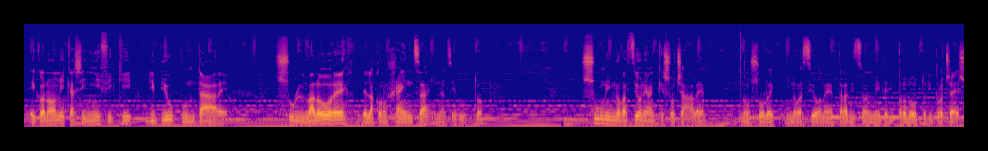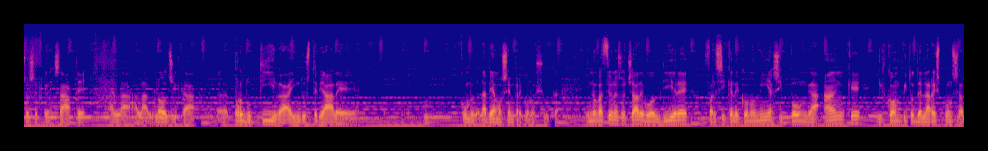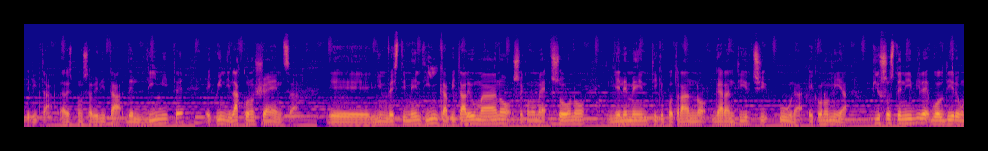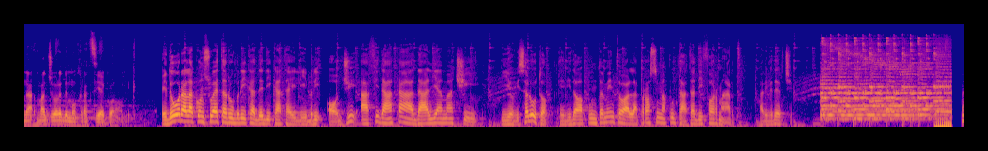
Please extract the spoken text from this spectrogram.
economica significhi di più puntare sul valore della conoscenza innanzitutto, su un'innovazione anche sociale, non solo innovazione tradizionalmente di prodotto, di processo, se pensate alla, alla logica eh, produttiva, industriale mm, come l'abbiamo sempre conosciuta. Innovazione sociale vuol dire far sì che l'economia si ponga anche il compito della responsabilità, la responsabilità del limite e quindi la conoscenza e gli investimenti in capitale umano secondo me sono gli elementi che potranno garantirci una economia più sostenibile vuol dire una maggiore democrazia economica. Ed ora la consueta rubrica dedicata ai libri, oggi affidata ad Alia Maci. Io vi saluto e vi do appuntamento alla prossima puntata di Formart. Arrivederci.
